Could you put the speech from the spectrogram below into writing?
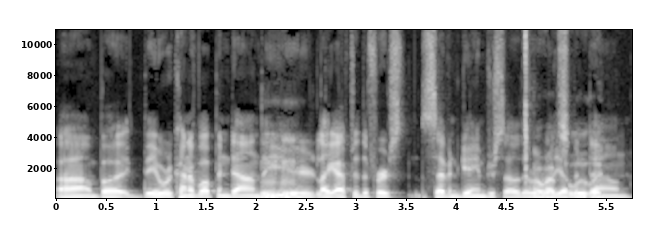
Um, but they were kind of up and down the year. Like after the first seven games or so, they were Mm-hmm. Oh, really absolutely. up and down.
